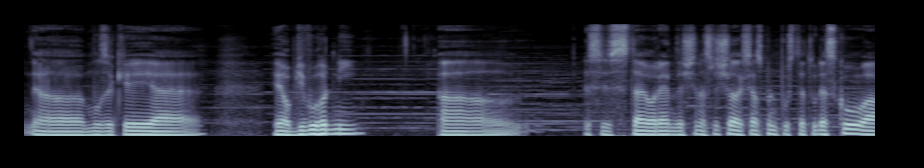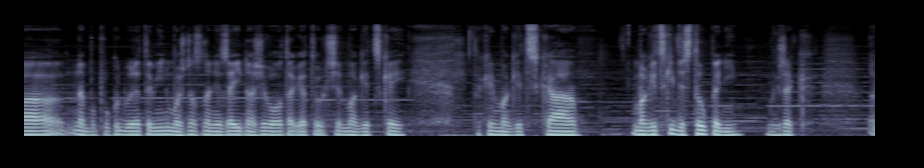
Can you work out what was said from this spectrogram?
uh, muziky je je obdivuhodný a jestli jste Orient ještě neslyšel, tak si aspoň puste tu desku a nebo pokud budete mít možnost na ně zajít naživo, tak je to určitě magický, taky magická, magický vystoupení, bych řekl, uh,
